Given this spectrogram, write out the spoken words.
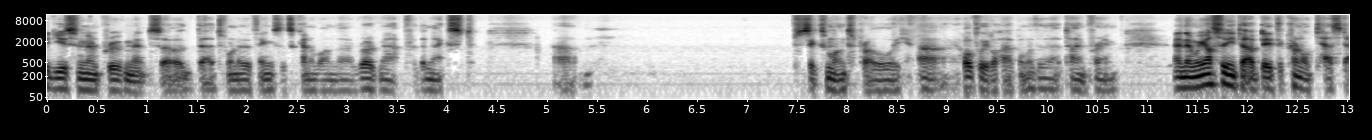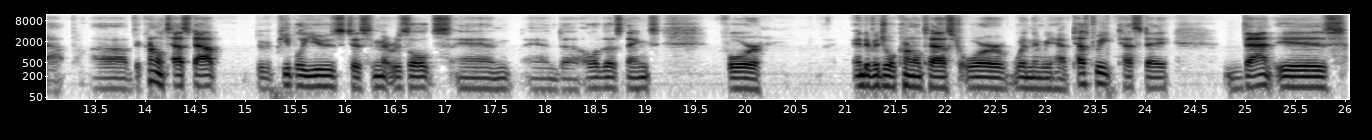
could use some improvement. So that's one of the things that's kind of on the roadmap for the next um, six months, probably. Uh, hopefully, it'll happen within that time frame. And then we also need to update the kernel test app. Uh, the kernel test app people use to submit results and and uh, all of those things for individual kernel test or when then we have test week, test day. That is,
